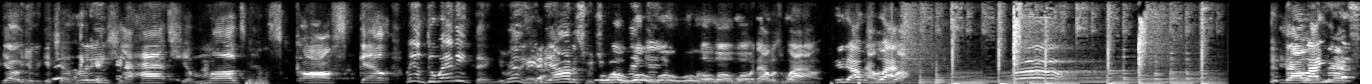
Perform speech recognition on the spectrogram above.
Yo, you can get your hoodies, your hats, your mugs, scarves, scale. We'll do anything. You really, to be honest with you. Whoa, We'll whoa, whoa, whoa, whoa, whoa, whoa, That was wild. Dude, that was That wild. That Now, was you know, nuts.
